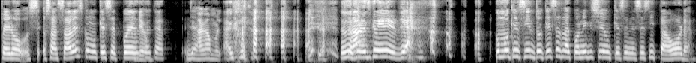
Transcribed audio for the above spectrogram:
pero, o sea, ¿sabes cómo que se puede Yo. sacar? Ya. Hagámoslo. se puede escribir, ya. Como que siento que esa es la conexión que se necesita ahora.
